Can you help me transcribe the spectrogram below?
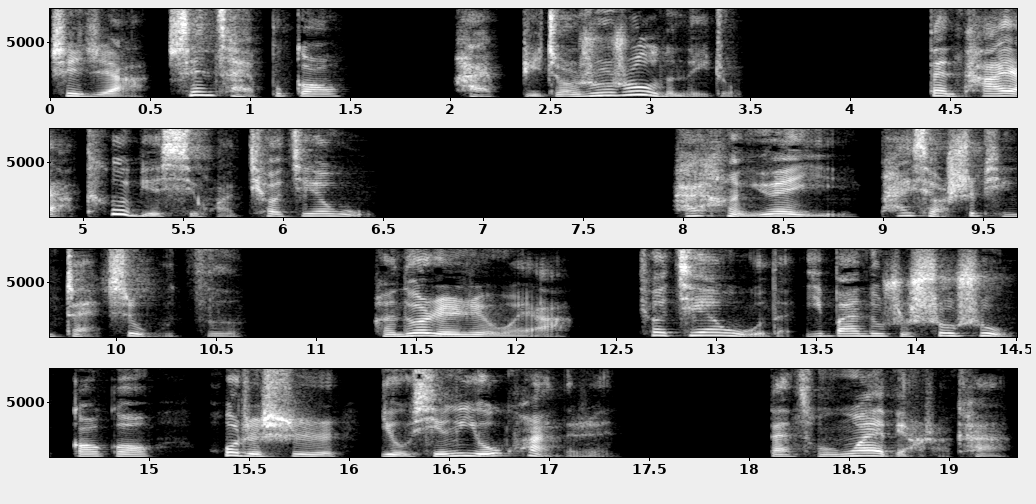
甚至啊身材不高，还比较肉肉的那种。但他呀特别喜欢跳街舞，还很愿意拍小视频展示舞姿。很多人认为啊，跳街舞的一般都是瘦瘦高高，或者是有型有款的人。但从外表上看，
